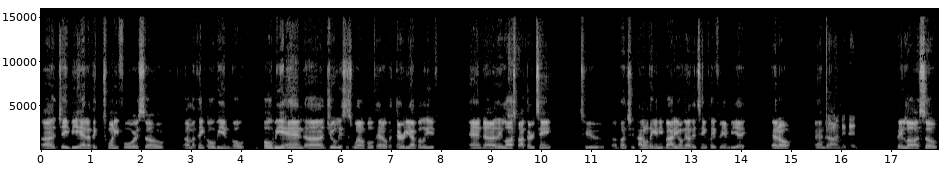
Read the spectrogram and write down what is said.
Uh, JB had, I think, 24 or so. Um, I think Obi and both Obi and uh, Julius as well both had over 30, I believe, and uh, they lost by 13 to a bunch of. I don't think anybody on the other team played for the NBA at all, and um, they did. they lost. So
